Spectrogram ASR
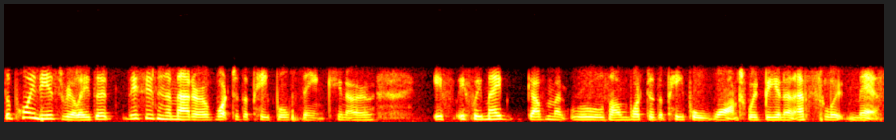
the point is really that this isn't a matter of what do the people think, you know. If if we made government rules on what do the people want, we'd be in an absolute mess.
